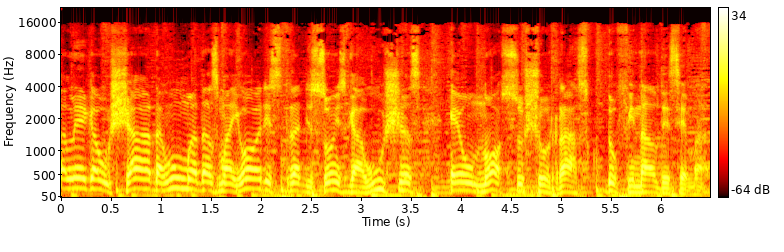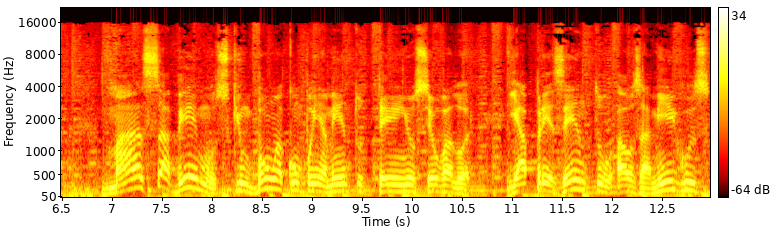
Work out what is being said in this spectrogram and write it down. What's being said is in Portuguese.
galê gauchada, uma das maiores tradições gaúchas é o nosso churrasco do final de semana. Mas sabemos que um bom acompanhamento tem o seu valor. E apresento aos amigos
